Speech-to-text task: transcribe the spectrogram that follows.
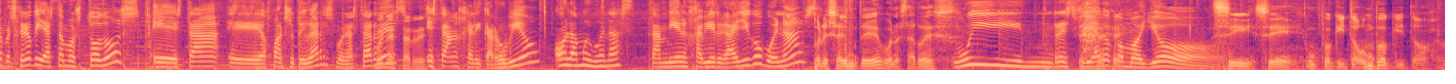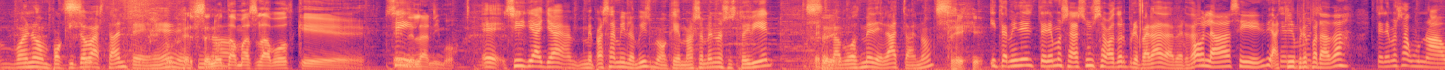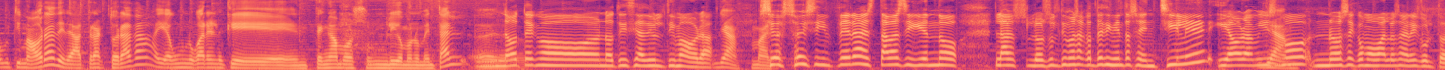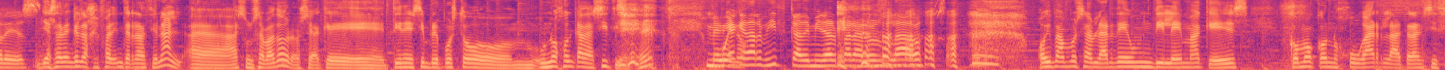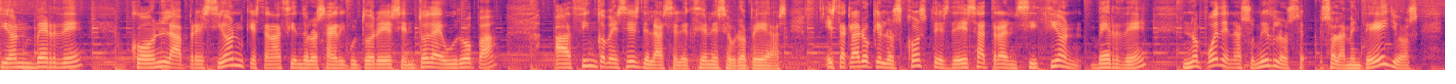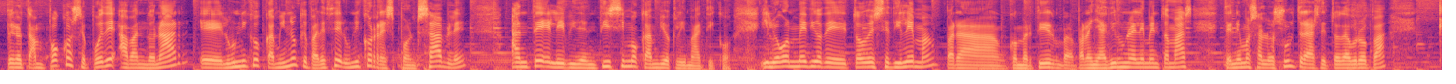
Bueno, pues creo que ya estamos todos. Eh, está eh, Juan Soto Ibarres, buenas tardes. Buenas tardes. Está Angélica Rubio. Hola, muy buenas. También Javier Gallego, buenas. Presente, buenas tardes. Uy, resfriado como yo. Sí, sí, un poquito, un poquito. Bueno, un poquito Sí. bastante. ¿eh? Se una- nota más la voz que Sí. en el ánimo. Eh, sí, ya, ya, me pasa a mí lo mismo, que más o menos estoy bien, pero Sí. la voz me delata, ¿no? Sí. Y también tenemos a Asun Salvador preparada, ¿verdad? Hola, sí, aquí ¿Tenemos- preparada. ¿Tenemos alguna última hora de la tractorada? ¿Hay algún lugar en el que tengamos un lío monumental? Eh, No tengo noticia de última hora. Ya, vale. Si os soy sincera, estaba siguiendo las- los últimos acontecimientos en Chile y ahora mismo no sé cómo van los agricultores. Ya saben que es la jefa internacional, eh, Asun Salvador, o sea que tiene siempre puesto mm, un ojo en cada sitio. ¿eh? Me voy a quedar bizca de mirar para los lados. Hoy vamos a hablar de un dilema que es cómo conjugar la transición verde con la presión que están haciendo los agricultores en toda Europa a cinco meses de las elecciones europeas. Está claro que los costes de esa transición verde no pueden asumirlos solamente ellos, pero tampoco se puede abandonar el único camino que parece el único responsable ante el evidentísimo cambio climático. Y luego en medio de todo ese dilema, para convertir, para, añadir un elemento más, tenemos a los ultras de toda Europa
